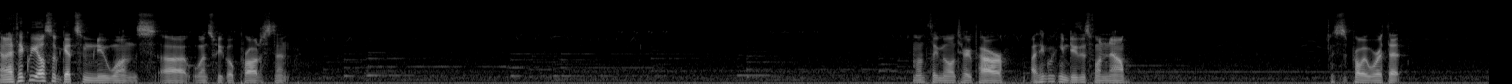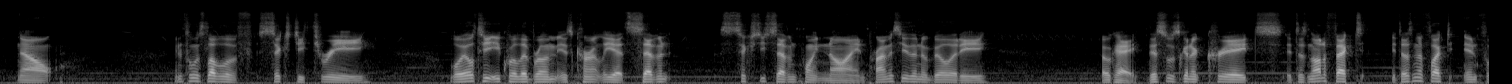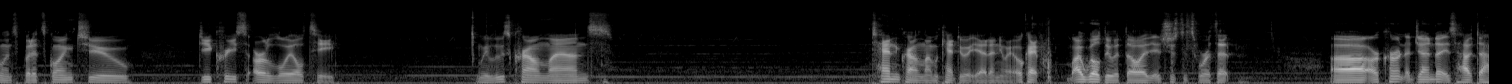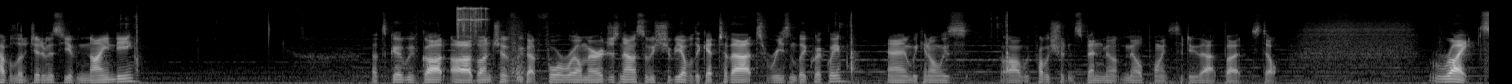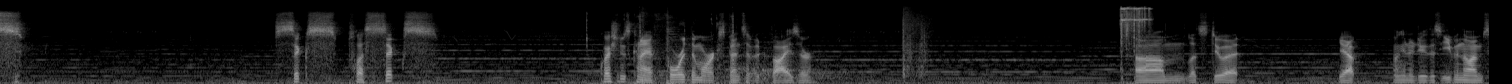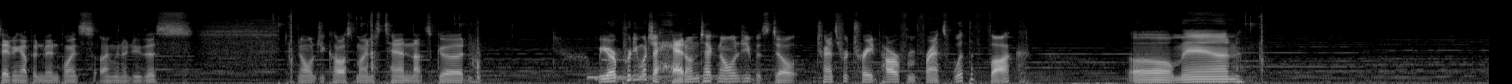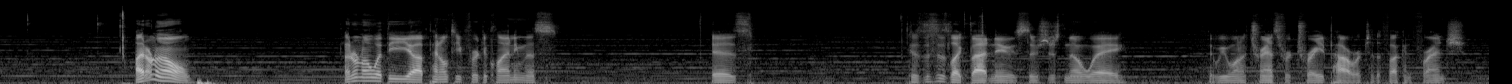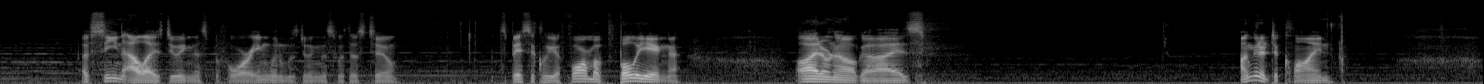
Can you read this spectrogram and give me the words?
And I think we also get some new ones uh, once we go Protestant. Monthly military power. I think we can do this one now. This is probably worth it. Now, Influence level of 63. Loyalty equilibrium is currently at 7 67.9. Primacy of the nobility. Okay, this was going to create... It does not affect... It doesn't affect influence, but it's going to decrease our loyalty. We lose crown lands. 10 crown line. We can't do it yet anyway. Okay, I will do it though. It's just, it's worth it. Uh, our current agenda is have to have a legitimacy of 90. That's good. We've got a bunch of, we've got four royal marriages now, so we should be able to get to that reasonably quickly. And we can always, uh, we probably shouldn't spend mill points to do that, but still. Right. Six plus six. Question is, can I afford the more expensive advisor? Um, let's do it. Yep, I'm gonna do this. Even though I'm saving up admin points, I'm gonna do this. Technology cost minus 10, that's good. We are pretty much ahead on technology, but still. Transfer trade power from France. What the fuck? Oh, man. I don't know. I don't know what the uh, penalty for declining this is. Because this is like bad news. There's just no way that we want to transfer trade power to the fucking French. I've seen allies doing this before. England was doing this with us too. It's basically a form of bullying. I don't know, guys. I'm gonna decline.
